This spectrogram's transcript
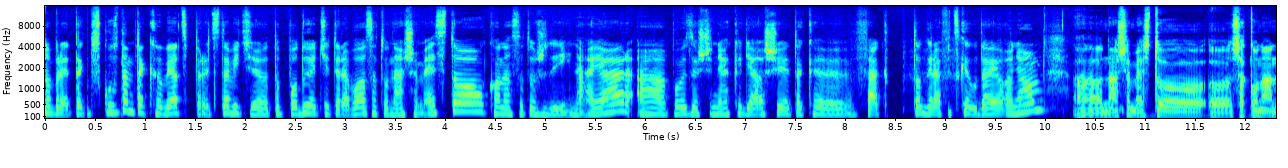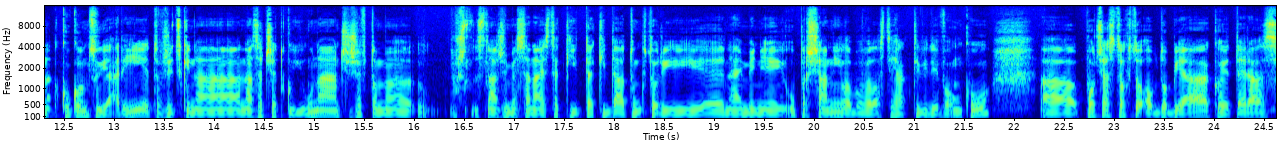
Dobre, tak skús tam tak viac predstaviť e, to podujatie, teda volá sa to Naše mesto, koná sa to vždy na jar a povedz ešte nejaké ďalšie také fakt, faktografické údaje o ňom? Naše mesto e, sa koná ku koncu jary, je to vždy na, na začiatku júna, čiže v tom e, snažíme sa nájsť taký, taký dátum, ktorý je najmenej upršaný, lebo veľa z tých aktivít je vonku. Počas tohto obdobia, ako je teraz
